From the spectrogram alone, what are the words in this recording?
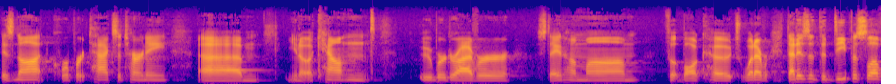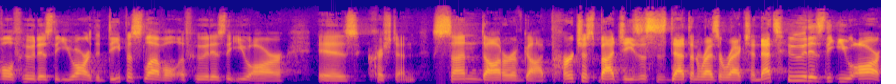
is not corporate tax attorney um, you know accountant uber driver stay-at-home mom football coach, whatever. That isn't the deepest level of who it is that you are. The deepest level of who it is that you are is Christian, son, daughter of God, purchased by Jesus' death and resurrection. That's who it is that you are.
